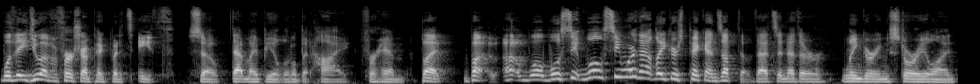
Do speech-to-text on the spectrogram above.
well they do have a first round pick, but it's eighth. So that might be a little bit high for him. But but uh, well we'll see we'll see where that Lakers pick ends up though. That's another lingering storyline.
